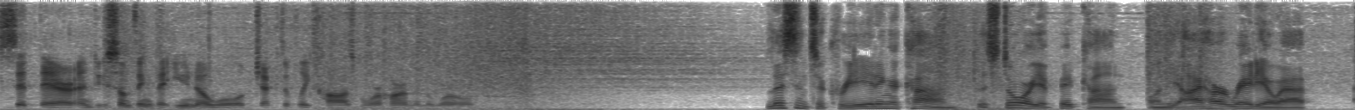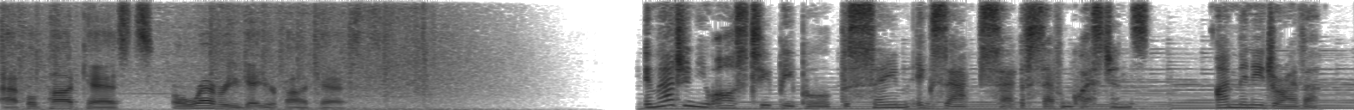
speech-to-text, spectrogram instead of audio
sit there and do something that you know will objectively cause more harm in the world? Listen to Creating a Con, the story of Bitcoin, on the iHeartRadio app, Apple Podcasts, or wherever you get your podcasts. Imagine you ask two people the same exact set of seven questions. I'm Minnie Driver,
